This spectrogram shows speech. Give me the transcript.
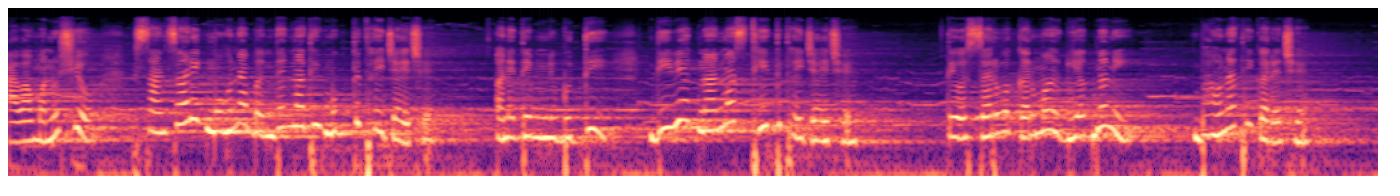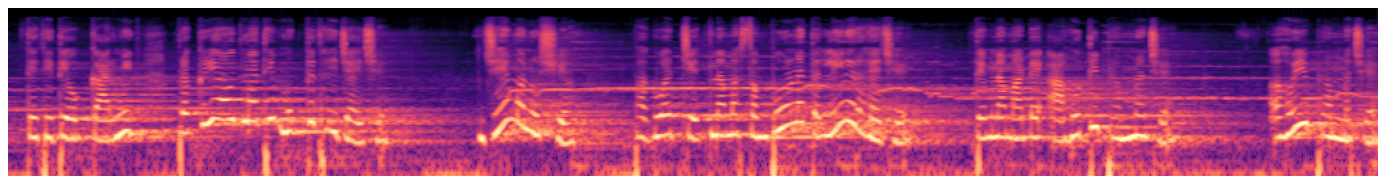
આવા મનુષ્યો સાંસારિક મોહના બંધનમાંથી મુક્ત થઈ જાય છે અને તેમની બુદ્ધિ દિવ્ય જ્ઞાનમાં સ્થિત થઈ જાય છે. તેઓ સર્વ કર્મ યજ્ઞની ભાવનાથી કરે છે. તેથી તેઓ કાર્મિક પ્રક્રિયાઓમાંથી મુક્ત થઈ જાય છે. જે મનુષ્ય ભગવત ચેતનામાં સંપૂર્ણ તલ્લીન રહે છે, તેમના માટે આહુતિ બ્રહ્મ છે, અહવિ બ્રહ્મ છે,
